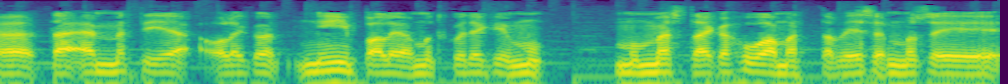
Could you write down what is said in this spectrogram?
ö, tai en mä tiedä oliko niin paljon, mutta kuitenkin mu- mun mielestä aika huomattavia semmosia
